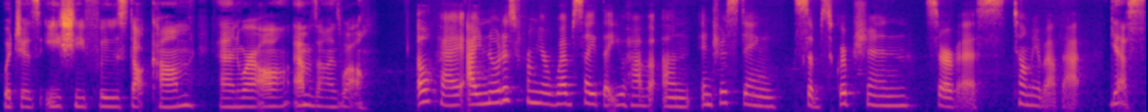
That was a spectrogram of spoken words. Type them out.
which is yishifoods.com, and we're on Amazon as well. Okay. I noticed from your website that you have an interesting subscription service. Tell me about that. Yes.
